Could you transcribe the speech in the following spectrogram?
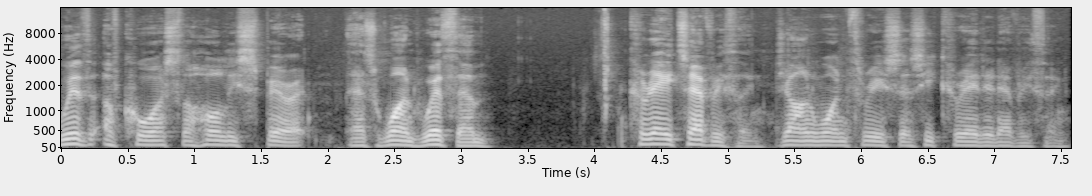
with, of course, the Holy Spirit as one with them, creates everything. John 1 3 says he created everything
